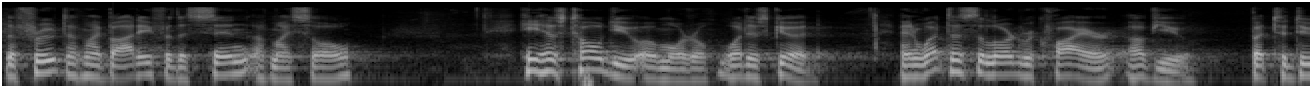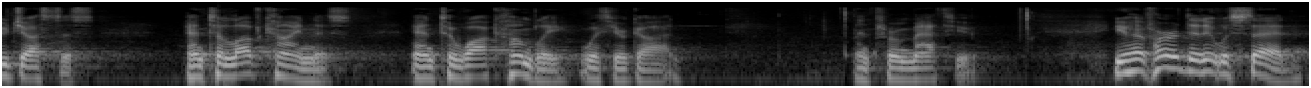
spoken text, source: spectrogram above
the fruit of my body for the sin of my soul? He has told you, O mortal, what is good. And what does the Lord require of you but to do justice, and to love kindness, and to walk humbly with your God? And from Matthew. You have heard that it was said,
